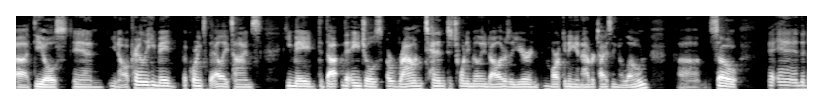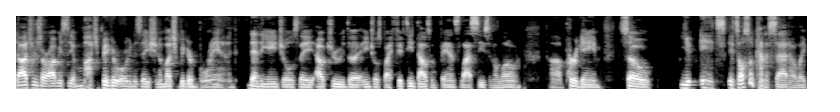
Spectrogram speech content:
uh, deals, and you know, apparently he made, according to the LA Times, he made the the Angels around ten to twenty million dollars a year in marketing and advertising alone. Um, so, and the Dodgers are obviously a much bigger organization, a much bigger brand than the Angels. They outdrew the Angels by fifteen thousand fans last season alone uh, per game. So it's it's also kind of sad how like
